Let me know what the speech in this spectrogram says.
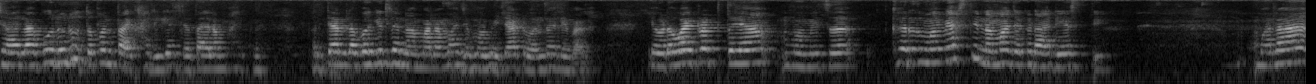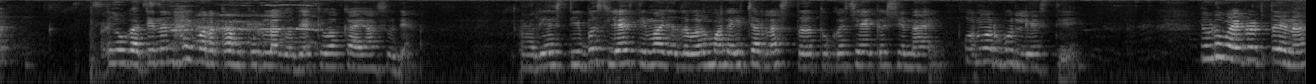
चहाला बोलवलं होतं पण ताई खाली गेलत्या ताईला माहीत नाही. पण त्यांना बघितलं ना मला माझ्या मम्मीची आठवण झाली बघा. एवढं वाईट वाटतं या मम्मीचं. खरंच मम्मी असती ना माझ्याकडे आली असती. मला योगा तिनं नाही मला काम करू लागू द्या किंवा काय असू द्या. आली असती बसली असती माझ्याजवळ मला विचारलं असतं तू कशी आहे कशी नाही? फोनवर बोलली असती. एवढं वाईट वाटतंय ना.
